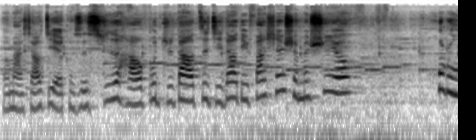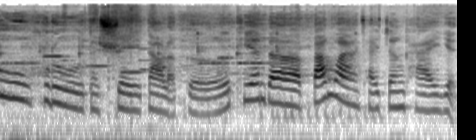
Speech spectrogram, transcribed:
河马小姐可是丝毫不知道自己到底发生什么事哟，呼噜呼噜的睡到了隔天的傍晚才睁开眼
